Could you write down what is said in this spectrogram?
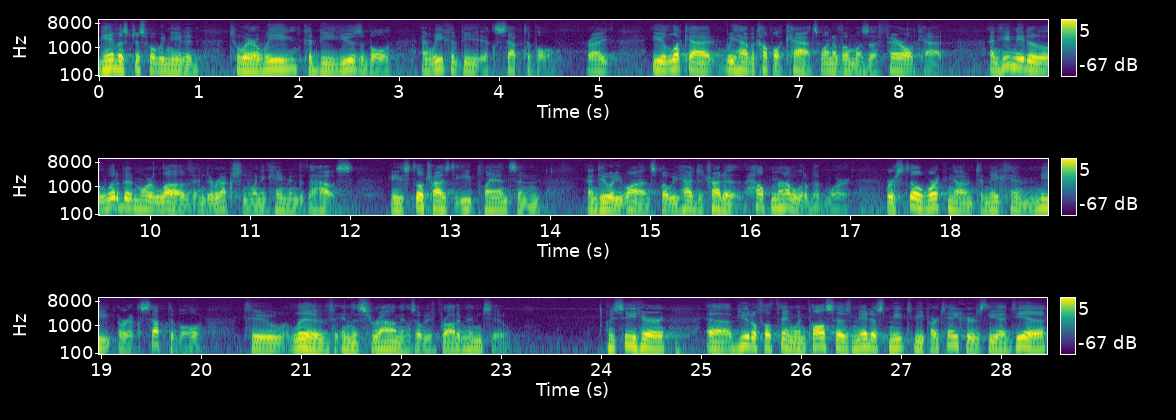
gave us just what we needed to where we could be usable and we could be acceptable, right? You look at, we have a couple of cats. One of them was a feral cat, and he needed a little bit more love and direction when he came into the house. He still tries to eat plants and, and do what he wants, but we had to try to help him out a little bit more. We're still working on him to make him meet or acceptable to live in the surroundings that we've brought him into. We see here a beautiful thing. When Paul says, made us meet to be partakers, the idea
